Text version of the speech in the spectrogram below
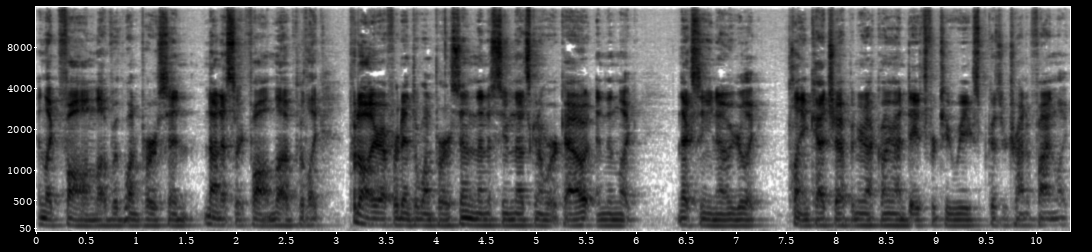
and like fall in love with one person, not necessarily fall in love, but like put all your effort into one person and then assume that's going to work out and then like next thing you know, you're like playing catch up and you're not going on dates for two weeks because you're trying to find like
